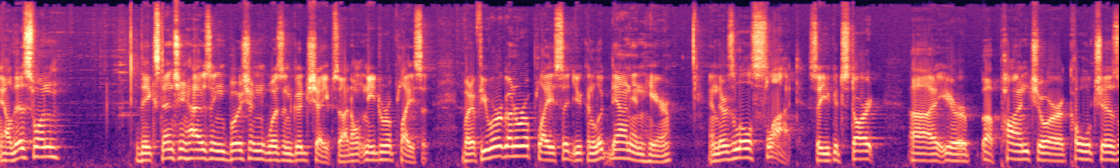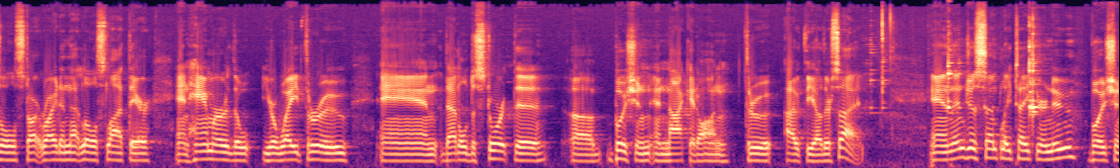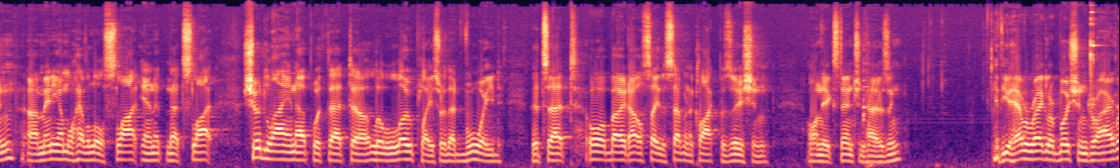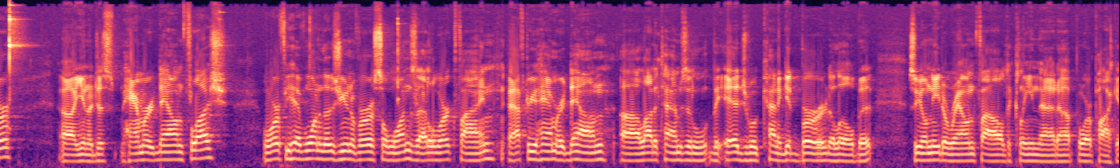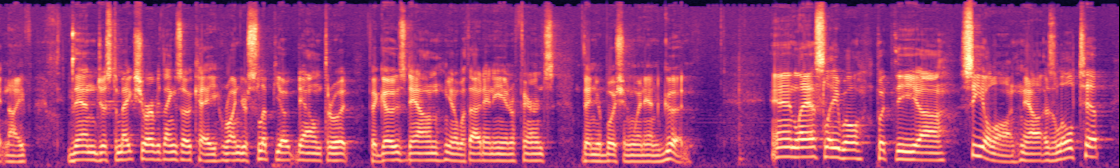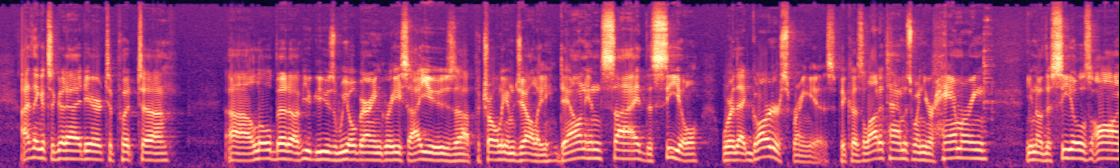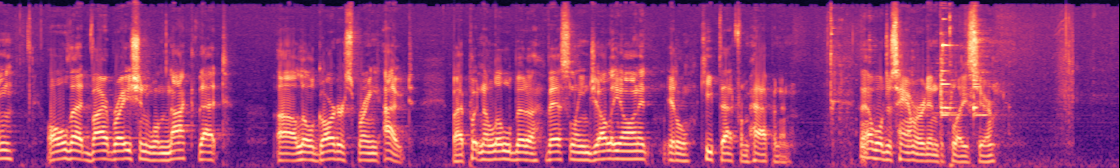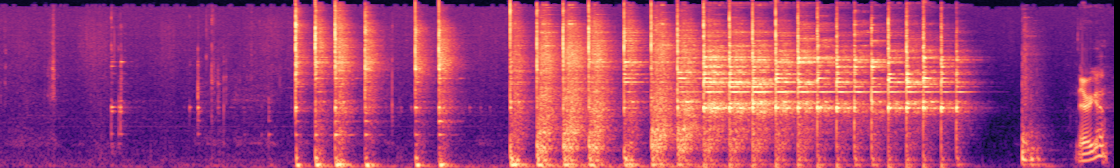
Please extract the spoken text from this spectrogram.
Now this one, the extension housing bushing was in good shape, so I don't need to replace it. But if you were going to replace it, you can look down in here, and there's a little slot. So you could start uh, your uh, punch or a cold chisel, start right in that little slot there, and hammer the, your way through, and that'll distort the uh, bushing and knock it on through out the other side. And then just simply take your new bushing. Uh, many of them will have a little slot in it, and that slot should line up with that uh, little low place or that void that's at, oh, about, I'll say the seven o'clock position on the extension housing. If you have a regular bushing driver, uh, you know, just hammer it down flush. Or if you have one of those universal ones, that'll work fine. After you hammer it down, uh, a lot of times the edge will kind of get burred a little bit. So you'll need a round file to clean that up or a pocket knife. Then just to make sure everything's okay, run your slip yoke down through it. If it goes down, you know, without any interference, then your bushing went in good. And lastly, we'll put the uh, seal on. Now, as a little tip, I think it's a good idea to put uh, uh, a little bit of, you can use wheel bearing grease, I use uh, petroleum jelly, down inside the seal where that garter spring is. Because a lot of times when you're hammering you know, the seals on, all that vibration will knock that uh, little garter spring out. By putting a little bit of Vaseline jelly on it, it'll keep that from happening. Now we'll just hammer it into place here. There you go.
